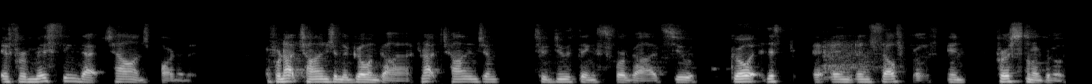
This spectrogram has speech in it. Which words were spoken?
if we're missing that challenge part of it, if we're not challenging to grow in God, if we're not challenging to do things for God, to grow this in, in self growth, in personal growth,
